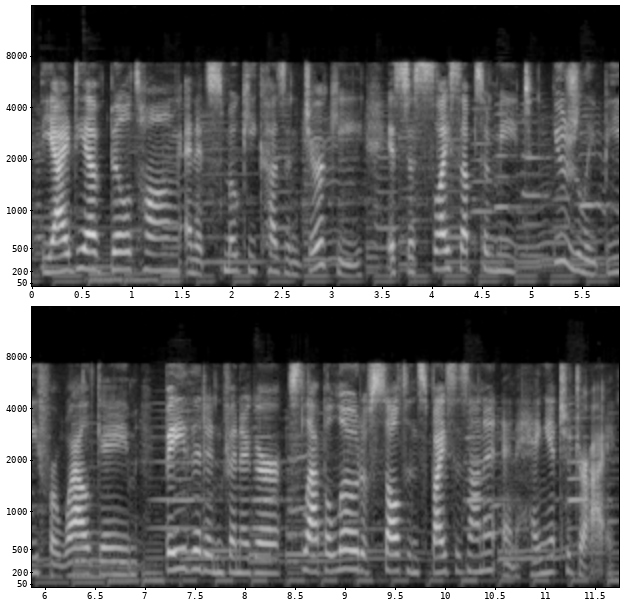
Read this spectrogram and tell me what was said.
The idea of biltong and its smoky cousin jerky is to slice up some meat, usually beef or wild game, bathe it in vinegar, slap a load of salt and spices on it, and hang it to dry.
